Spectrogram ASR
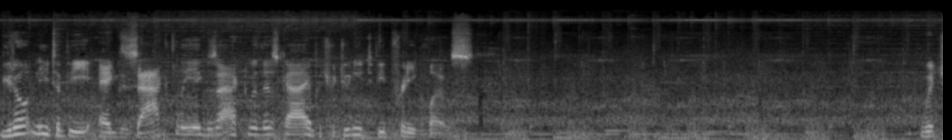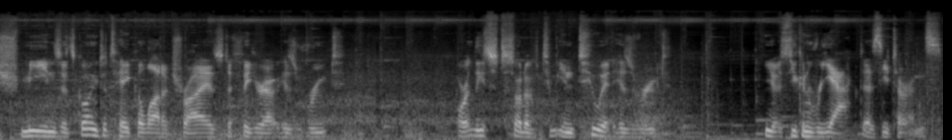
You don't need to be exactly exact with this guy, but you do need to be pretty close. Which means it's going to take a lot of tries to figure out his route. Or at least sort of to intuit his route. You know, so you can react as he turns.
